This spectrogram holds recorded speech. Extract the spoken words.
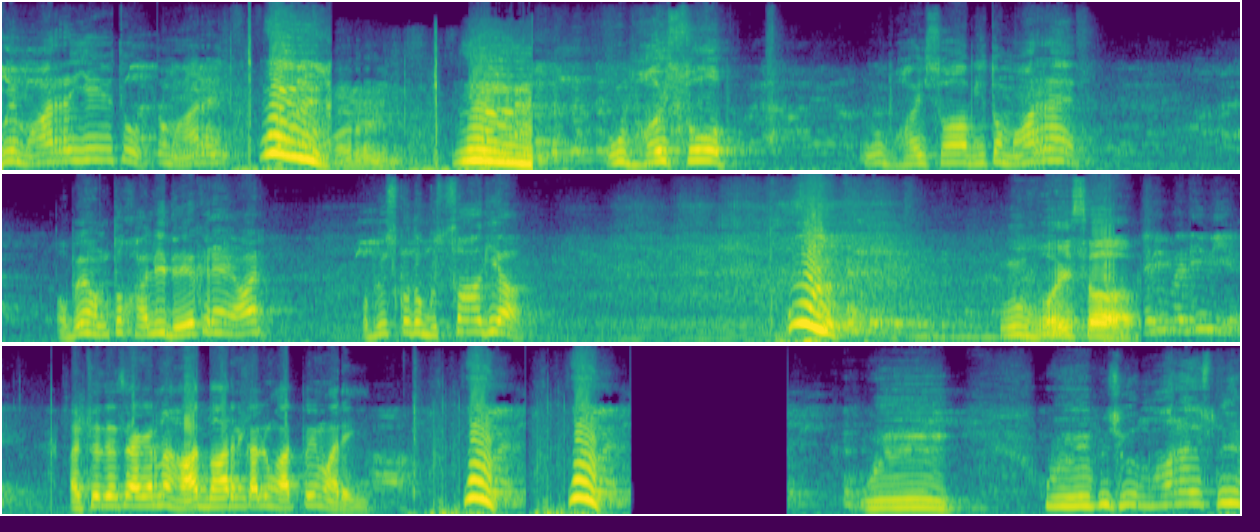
उई मार रही है ये तो तो मार रही है। ओ भाई साहब, ओ भाई साहब, ये तो मार रहा है। अबे हम तो खाली देख रहे हैं यार। अबे इसको तो गुस्सा आ गया। भाई साहब। मेरी बनी भी है। अच्छा जैसे अगर मैं हाथ बाहर निकालूं हाथ पे ही मारेगी। हाँ। मुझे मारा इसने।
